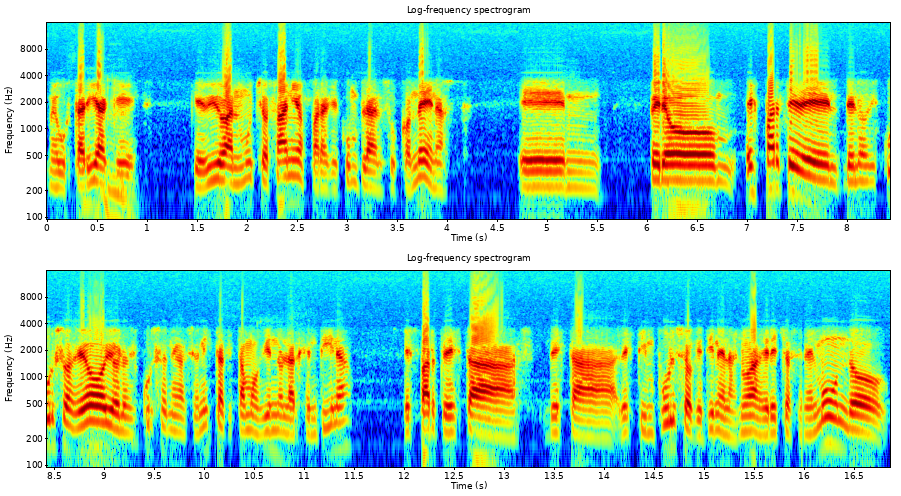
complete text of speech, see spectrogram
me gustaría que, mm. que, vivan muchos años para que cumplan sus condenas. Eh, pero es parte de, de, los discursos de odio, los discursos negacionistas que estamos viendo en la Argentina, es parte de esta de esta de este impulso que tienen las nuevas derechas en el mundo.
